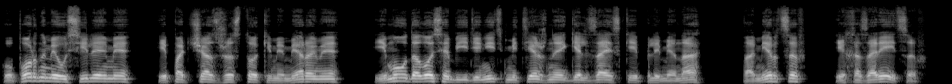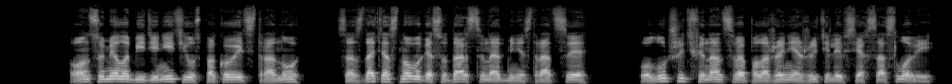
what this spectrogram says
Упорными усилиями и подчас жестокими мерами ему удалось объединить мятежные гельзайские племена, памирцев и хазарейцев. Он сумел объединить и успокоить страну, создать основы государственной администрации, улучшить финансовое положение жителей всех сословий,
